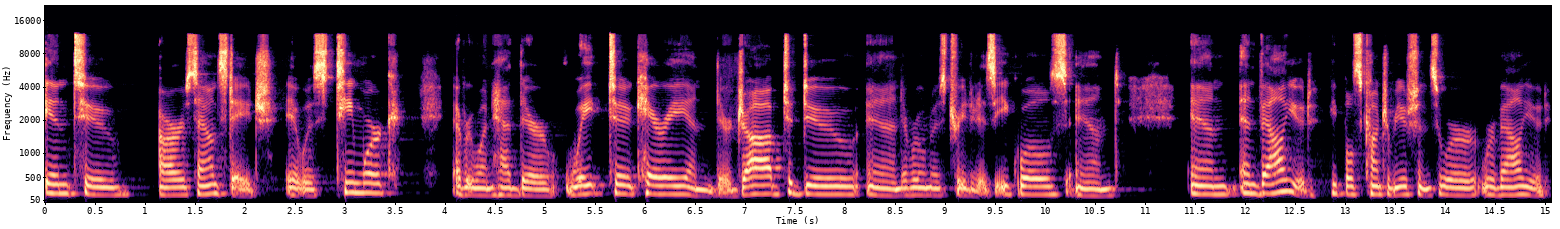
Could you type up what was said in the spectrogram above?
into our soundstage. It was teamwork. Everyone had their weight to carry and their job to do, and everyone was treated as equals. And and and valued. People's contributions were were valued,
